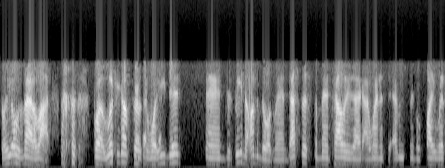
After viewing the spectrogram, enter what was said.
So he owes Matt a lot. but looking up to, to what he did and just being the underdog, man, that's just the mentality that I went into every single fight with.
